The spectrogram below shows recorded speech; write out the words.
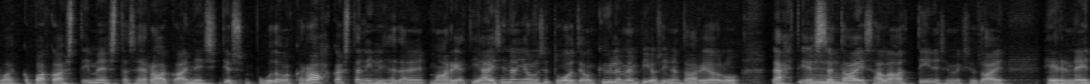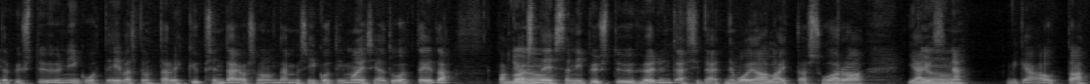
vaikka pakastimesta se raaka-aine, sit jos puhutaan vaikka rahkasta, niin lisätään ne marjat jäisinä, jolloin se tuote on kylmempi jo siinä tarjoiluun lähtiessä. Mm. Tai salaattiin esimerkiksi jotain herneitä pystyy, niin kuin, että ei välttämättä tarvitse kypsentää, jos on tämmöisiä kotimaisia tuotteita pakasteissa, Joo. niin pystyy hyödyntämään sitä, että ne voidaan laittaa suoraan jäisinä, Joo. mikä auttaa.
